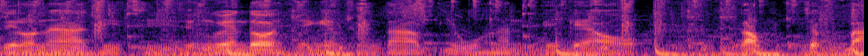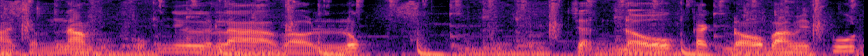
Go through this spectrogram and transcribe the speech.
Girona thì chỉ giữ nguyên thôi. Thì anh em chúng ta bú hẳn cái kèo góc chấp 3.5 cũng như là vào lúc trận đấu cách đó 30 phút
